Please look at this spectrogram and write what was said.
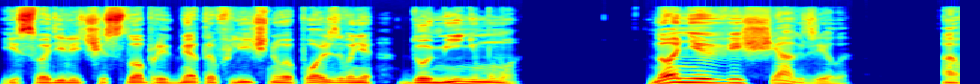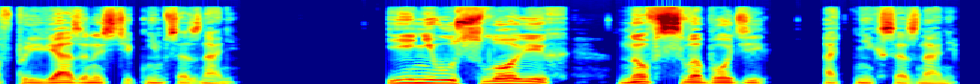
и сводили число предметов личного пользования до минимума, но не в вещах дело, а в привязанности к ним сознания. И не в условиях, но в свободе от них сознания.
